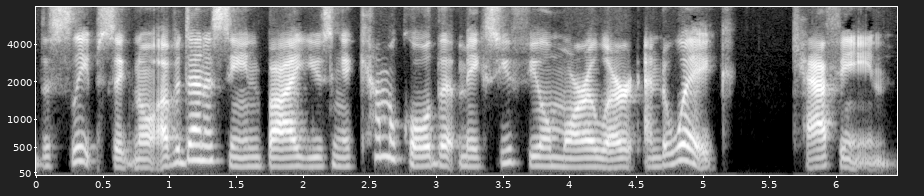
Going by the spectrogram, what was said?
the sleep signal of adenosine by using a chemical that makes you feel more alert and awake caffeine.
